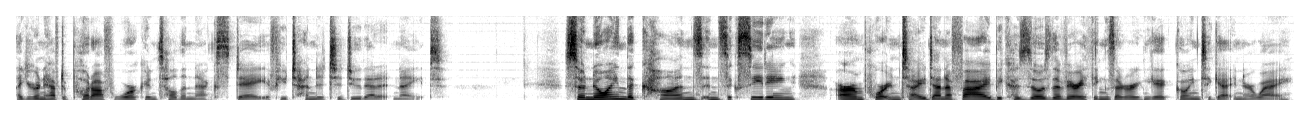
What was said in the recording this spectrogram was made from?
Like you're going to have to put off work until the next day if you tended to do that at night. So, knowing the cons in succeeding are important to identify because those are the very things that are going to get in your way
